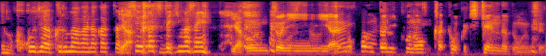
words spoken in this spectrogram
でもここでは車がなかったら生活できません。ん。いや、本当に、あのね、本当にこのトーク危険だと思いますよ。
